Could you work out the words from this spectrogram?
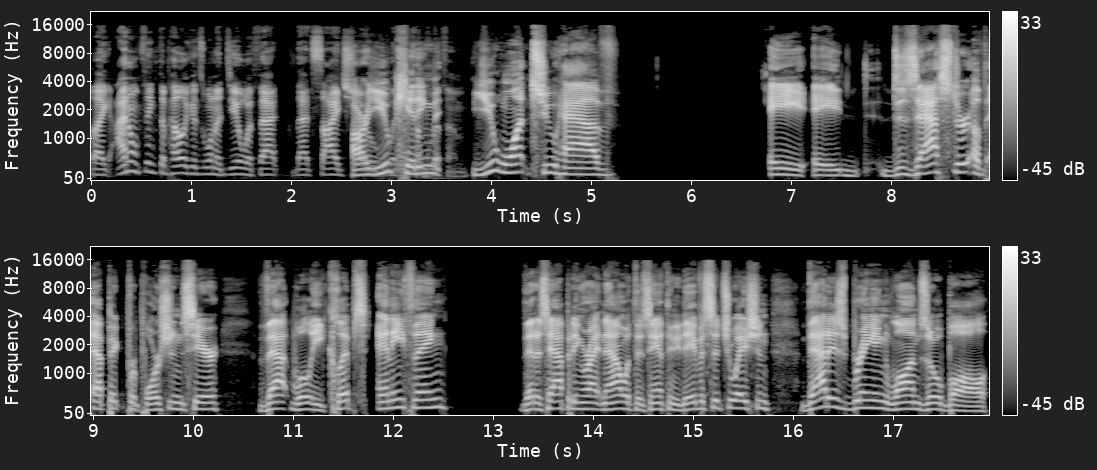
like I don't think the Pelicans want to deal with that that side. show Are you kidding me? comes with him. You want to have a a disaster of epic proportions here that will eclipse anything that is happening right now with this Anthony Davis situation. That is bringing Lonzo Ball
